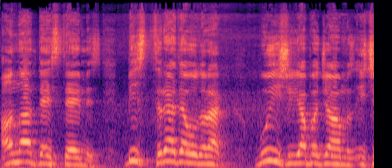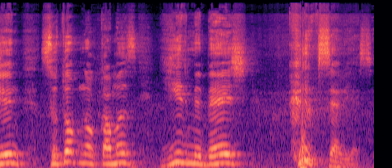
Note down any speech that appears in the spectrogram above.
ana desteğimiz. Biz trade olarak bu işi yapacağımız için stop noktamız 25 40 seviyesi.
